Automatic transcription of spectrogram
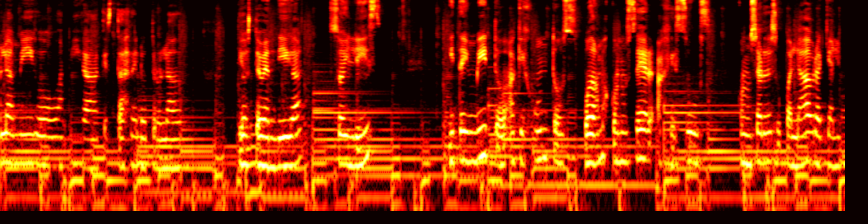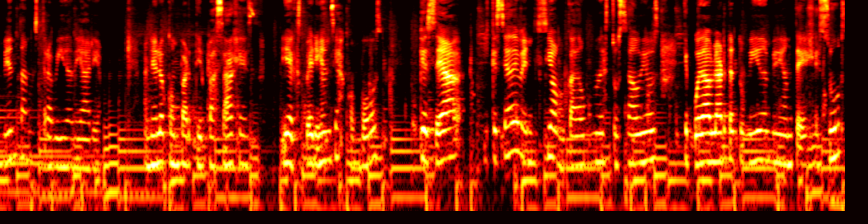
Hola amigo o amiga que estás del otro lado. Dios te bendiga. Soy Liz y te invito a que juntos podamos conocer a Jesús, conocer de su palabra que alimenta nuestra vida diaria. Anhelo compartir pasajes y experiencias con vos que sea y que sea de bendición cada uno de estos audios que pueda hablarte a tu vida mediante Jesús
